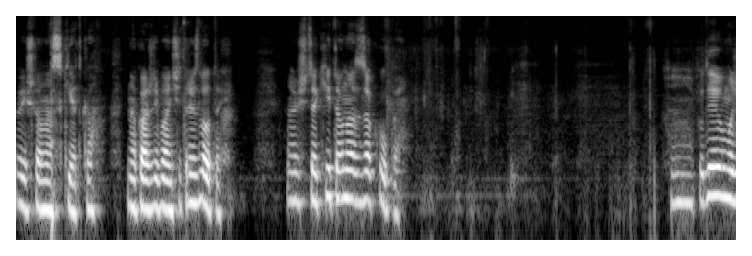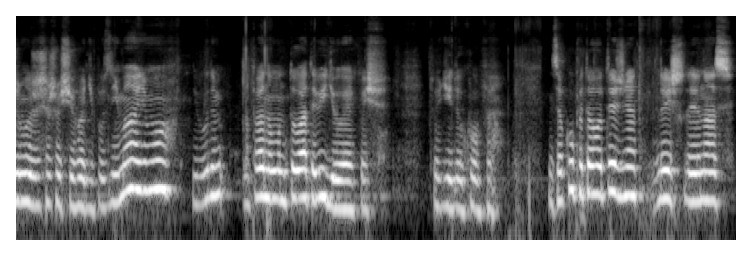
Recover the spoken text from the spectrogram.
Вийшла у нас скидка. На кожній банчі 3 злотих. Ось такі то в нас закупи. Ай, Подивимось, може ще щось сьогодні познімаємо. І будемо, напевно, монтувати відео якось тоді докупи. Закупи того тижня вийшли у нас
